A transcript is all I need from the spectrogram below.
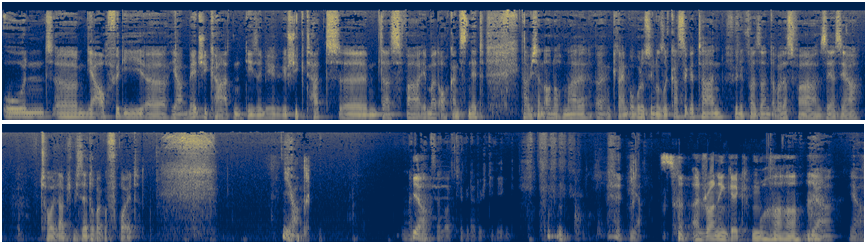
Und ähm, ja, auch für die äh, ja, Magic-Karten, die sie mir geschickt hat. Ähm, das war eben halt auch ganz nett. Da habe ich dann auch nochmal äh, einen kleinen Obolus in unsere Kasse getan für den Versand, aber das war sehr, sehr toll. Da habe ich mich sehr drüber gefreut. Ja. Mein Ja. Fenster läuft hier wieder durch die Gegend. ja, Ein Running Gag. Muhaha. ja, ja.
